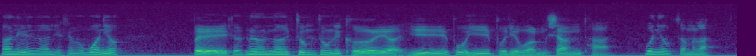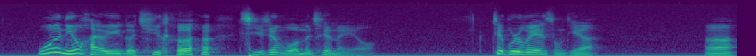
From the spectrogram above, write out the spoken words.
啊里啊里什么蜗牛，背着那那重重的壳呀，一步一步的往上爬。蜗牛怎么了？蜗牛还有一个躯壳，其实我们却没有。这不是危言耸听啊！啊，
